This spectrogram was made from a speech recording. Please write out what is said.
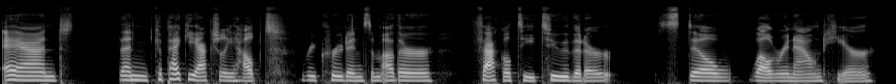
And then Capecchi actually helped recruit in some other faculty too that are still well renowned here.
